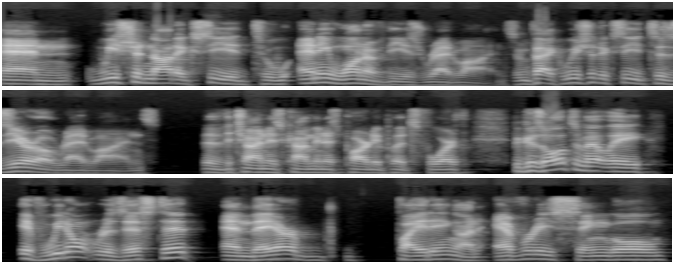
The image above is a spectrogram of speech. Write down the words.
And we should not accede to any one of these red lines. In fact, we should accede to zero red lines that the Chinese Communist Party puts forth. Because ultimately, if we don't resist it and they are fighting on every single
